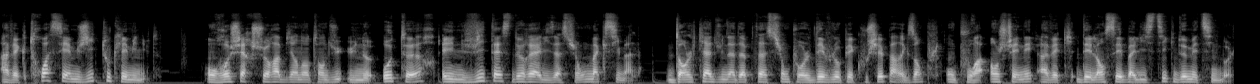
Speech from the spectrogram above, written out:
avec 3 CMJ toutes les minutes. On recherchera bien entendu une hauteur et une vitesse de réalisation maximale. Dans le cas d'une adaptation pour le développer couché par exemple, on pourra enchaîner avec des lancers balistiques de medicine ball.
